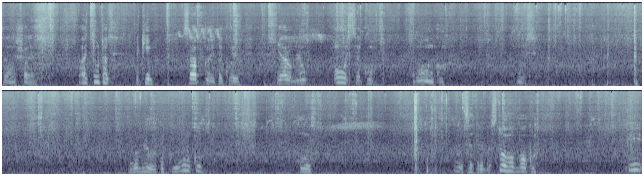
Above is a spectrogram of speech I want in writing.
залишаємо. А тут от таким сапкою такою я роблю ось таку лунку. Ось. Роблю таку лунку. Ось. Ну це треба з того боку. І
